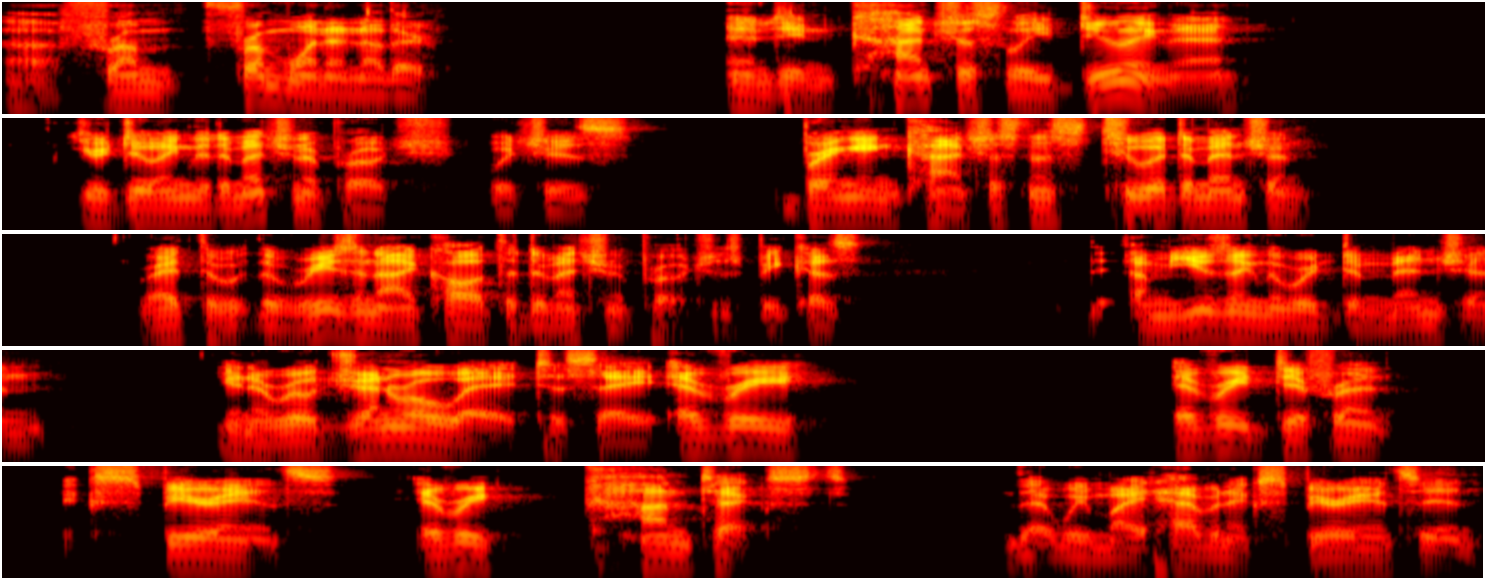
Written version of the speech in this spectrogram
uh, from from one another. And in consciously doing that, you're doing the dimension approach, which is bringing consciousness to a dimension. Right. The the reason I call it the dimension approach is because I'm using the word dimension in a real general way to say every every different experience, every context that we might have an experience in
